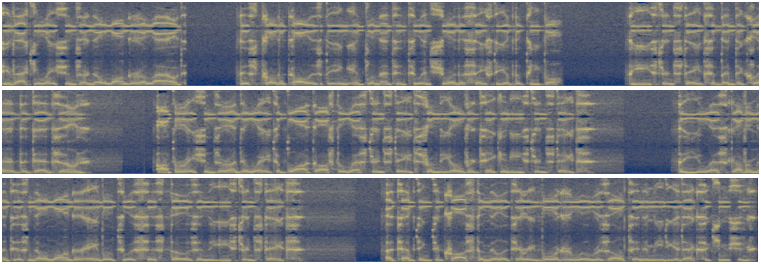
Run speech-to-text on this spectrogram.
Evacuations are no longer allowed. This protocol is being implemented to ensure the safety of the people. The eastern states have been declared the dead zone. Operations are underway to block off the western states from the overtaken eastern states. The U.S. government is no longer able to assist those in the eastern states. Attempting to cross the military border will result in immediate execution.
